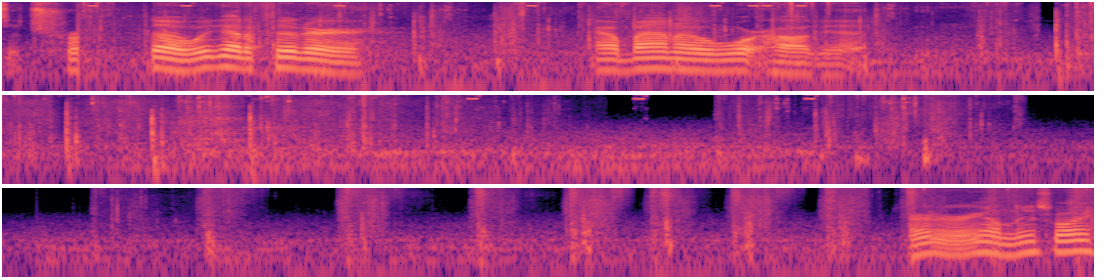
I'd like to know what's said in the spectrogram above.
That's a troll. So we got to put our albino warthog up. Turn around this way.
